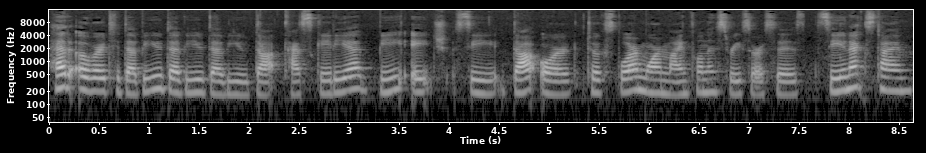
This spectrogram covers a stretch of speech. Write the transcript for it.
Head over to www.cascadiabhc.org to explore more mindfulness resources. See you next time.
